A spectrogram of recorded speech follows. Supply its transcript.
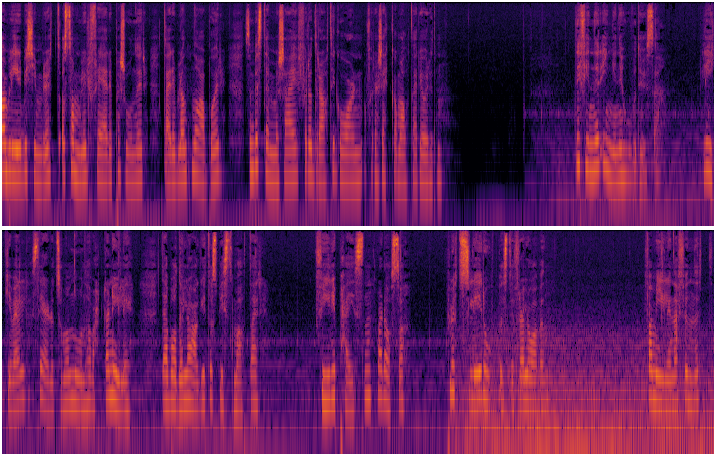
Han blir bekymret og samler flere personer, deriblant naboer, som bestemmer seg for å dra til gården for å sjekke om alt er i orden. De finner ingen i hovedhuset. Likevel ser det ut som om noen har vært der nylig. Det er både laget og spist mat der. Fyr i peisen var det også. Plutselig ropes det fra låven. Familien er funnet.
